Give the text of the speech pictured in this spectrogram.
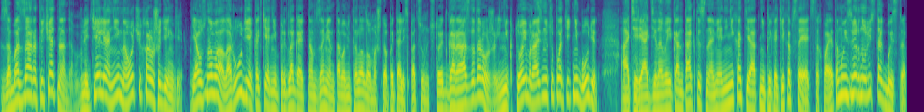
за базар отвечать надо. Влетели они на очень хорошие деньги. Я узнавал, орудия, какие они предлагают нам взамен того металлолома, что пытались подсунуть, стоят гораздо дороже, и никто им разницу платить не будет. А терять деловые контакты с нами они не хотят ни при каких обстоятельствах, поэтому извернулись так быстро.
